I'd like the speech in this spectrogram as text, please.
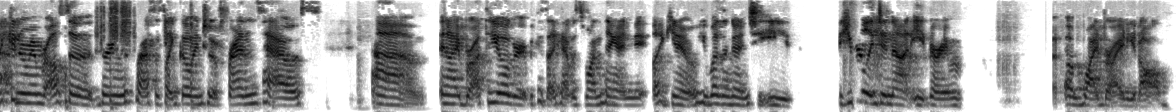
I can remember also during this process, like going to a friend's house um, and I brought the yogurt because like that was one thing I knew, like, you know, he wasn't going to eat. He really did not eat very a wide variety at all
